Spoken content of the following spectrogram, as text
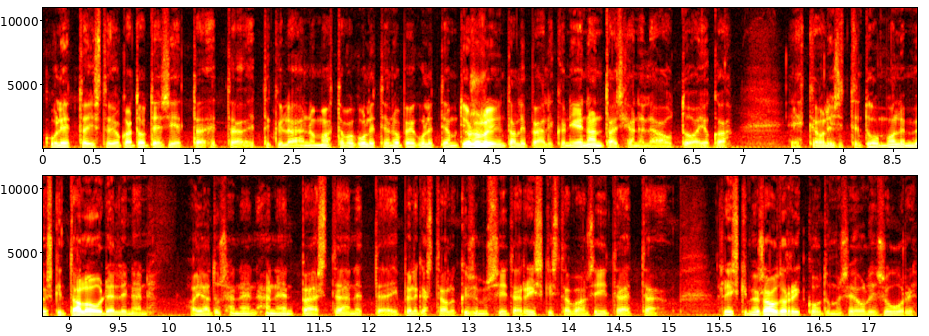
kuljettajista, joka totesi, että, että, että kyllä hän on mahtava kuljettaja, nopea kuljettaja, mutta jos oli niin tallipäällikkö, niin en antaisi hänelle autoa, joka ehkä oli sitten tuommoille myöskin taloudellinen ajatus hänen, hänen päästään, että ei pelkästään ollut kysymys siitä riskistä, vaan siitä, että riski myös auton rikkoutumiseen oli suuri.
